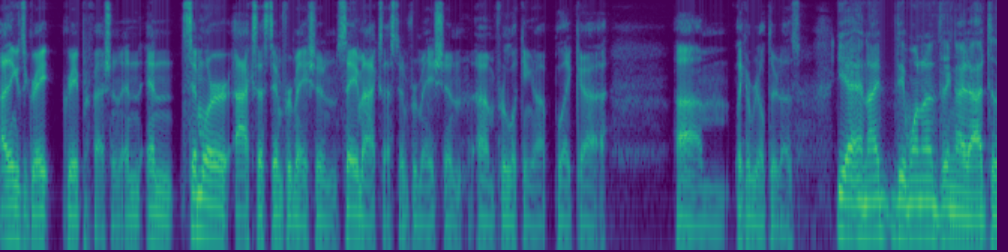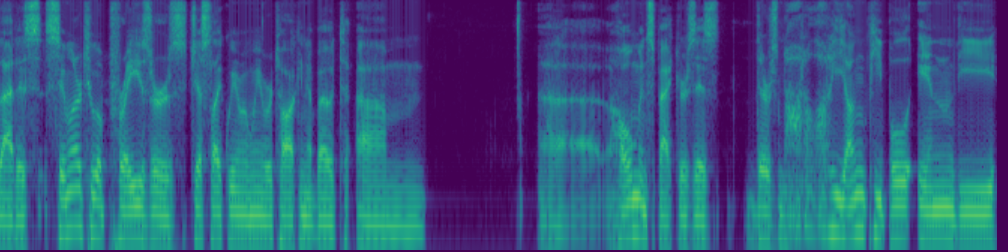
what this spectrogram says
i think it's a great great profession. And and similar access to information same access to information um, for looking up like uh um, like a realtor does. Yeah, and I the one other thing I'd add to that is similar to appraisers, just like we when we were talking about um, uh, home inspectors, is there's not a lot of young people in the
